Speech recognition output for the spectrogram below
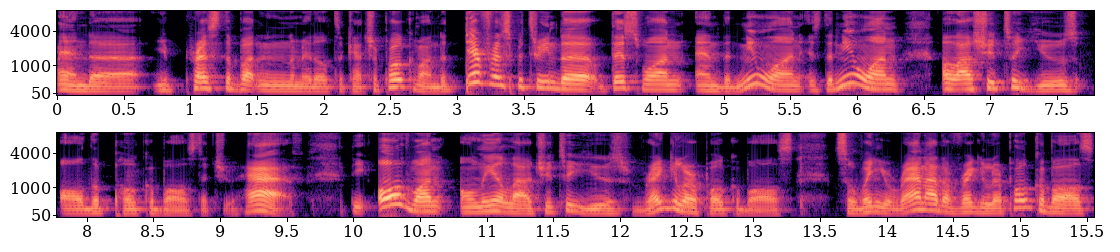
And uh, you press the button in the middle to catch a Pokemon. The difference between the this one and the new one is the new one allows you to use all the Pokeballs that you have. The old one only allowed you to use regular Pokeballs. So when you ran out of regular Pokeballs,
